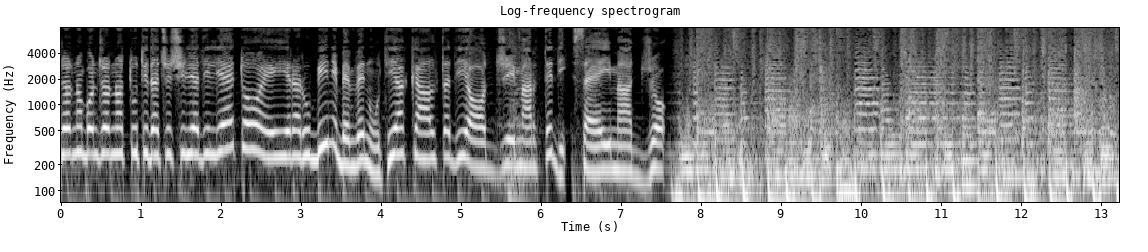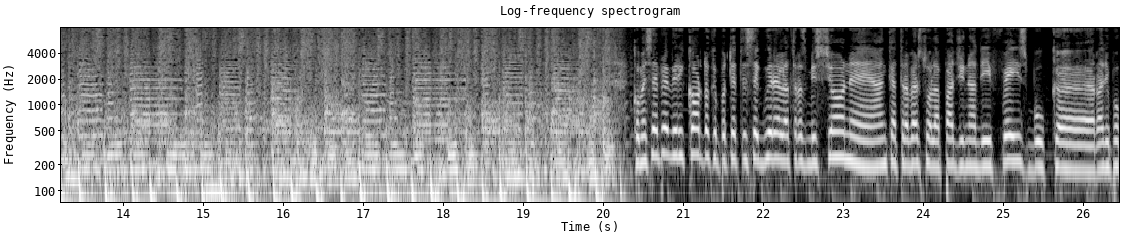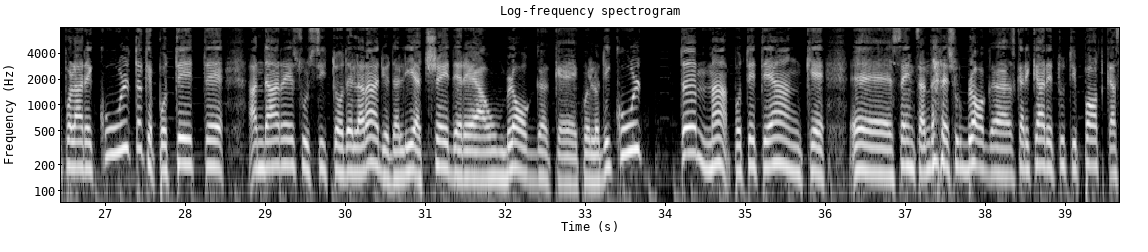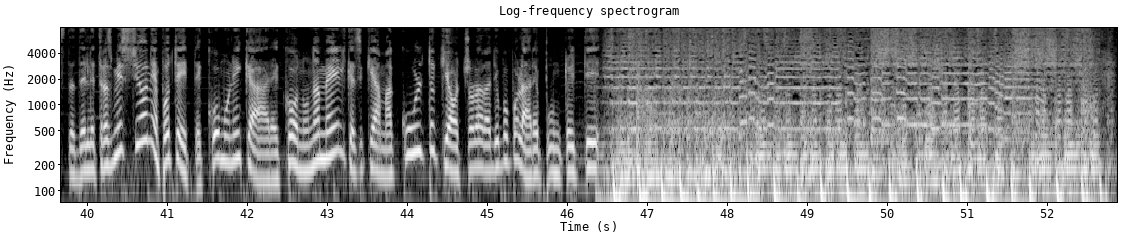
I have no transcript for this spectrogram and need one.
Buongiorno, buongiorno a tutti da Cecilia Di Lieto e Ira Rubini, benvenuti a Calt di oggi, martedì 6 maggio. Come sempre vi ricordo che potete seguire la trasmissione anche attraverso la pagina di Facebook eh, Radio Popolare Cult, che potete andare sul sito della radio e da lì accedere a un blog che è quello di Cult ma potete anche eh, senza andare sul blog scaricare tutti i podcast delle trasmissioni e potete comunicare con una mail che si chiama cult-radiopopolare.it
